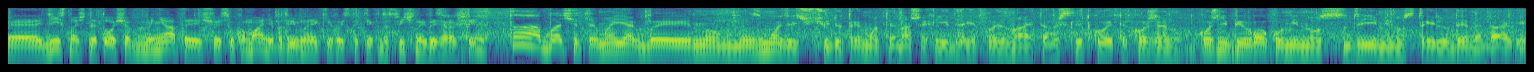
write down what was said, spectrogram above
е, дійсно для того, щоб міняти щось у команді, потрібно якихось таких досвідчених десь гравців. Та бачите, ми якби ну не в змозі чуть-чуть отримати наших лідерів. Ви знаєте, ви ж слідкуєте. Кожен кожні півроку мінус дві, мінус три людини. Да, і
